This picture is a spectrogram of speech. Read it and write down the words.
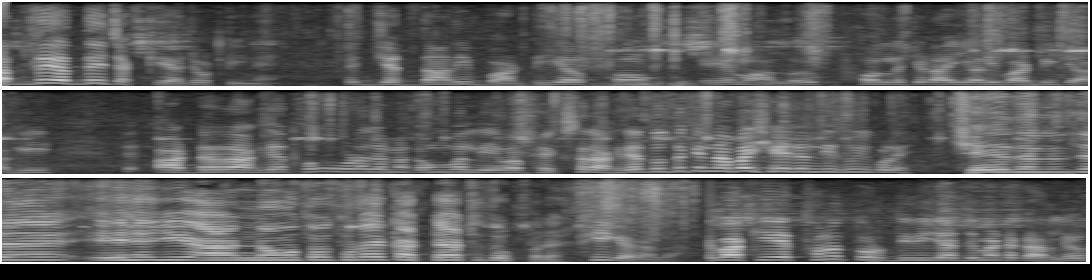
ਅੱਧੇ ਅੱਧੇ ਚੱਕੇ ਆ ਝੋਟੀ ਨੇ। ਤੇ ਜਿੱਦਾਂ ਦੀ ਬਾਡੀ ਆ ਉੱਤੋਂ ਇਹ ਮੰਨ ਲਓ ਵੀ ਫੁੱਲ ਚੜਾਈ ਵਾਲੀ ਬਾਡੀ ਚ ਆ ਗਈ। ਤੇ ਆਰਡਰ ਰੱਖ ਦਿਆ ਥੋੜਾ ਜਿਹਾ ਮੈਂ ਕਹੂੰਗਾ ਲੇਵਾ ਫਿਕਸ ਰੱਖ ਦਿਆ ਦੁੱਧ ਕਿੰਨਾ ਬਾਈ? 6 ਦਿਨ ਦੀ ਸੂਈ ਕੋਲੇ? 6 ਦਿਨ ਦੇ ਇਹ ਜੀ 9 ਤੋਂ ਥੋੜਾ ਘੱਟ 8 ਤੋਂ ਉੱਪਰ ਹੈ। ਠੀਕ ਹੈ ਗੱਲ। ਤੇ ਬਾਕੀ ਇੱਥੋਂ ਨਾ ਤੁਰਦੀ ਦੀ ਜੱਜਮੈਂਟ ਕਰ ਲਿਓ।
